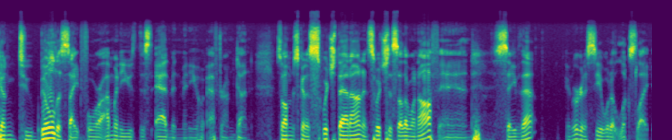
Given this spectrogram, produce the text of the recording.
going to build a site for, I'm going to use this admin menu after I'm done. So I'm just going to switch that on and switch this other one off and save that and we're going to see what it looks like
